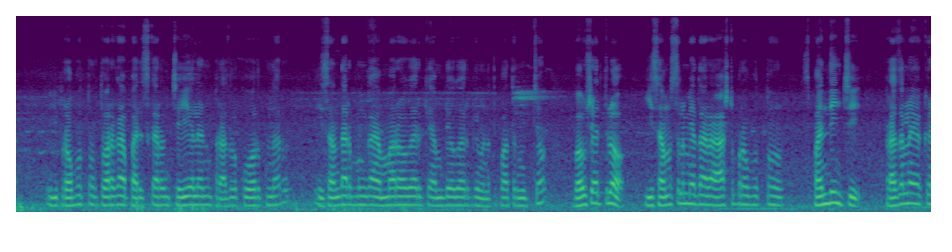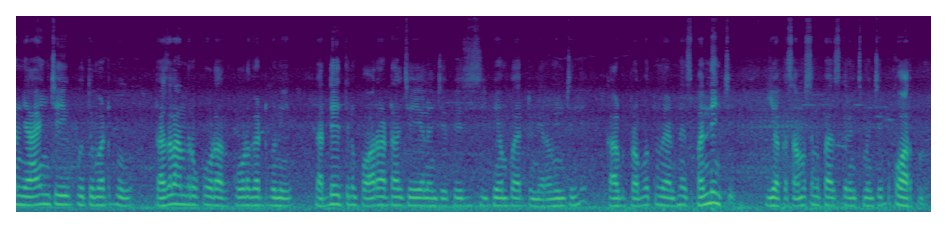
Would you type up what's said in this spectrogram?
ఈ ప్రభుత్వం త్వరగా పరిష్కారం చేయాలని ప్రజలు కోరుతున్నారు. ఈ సందర్భంగా ఎంఆర్ఓ గారికి ఎండిఓ గారికి వినతిపత్రం ఇచ్చాం. భవిష్యత్తులో ఈ సమస్యల మీద రాష్ట్ర ప్రభుత్వం స్పందించి ప్రజల యొక్క న్యాయం చేయకపోతే మటుకు ప్రజలందరూ కూడా కూడగట్టుకుని పెద్ద ఎత్తున పోరాటాలు చేయాలని చెప్పేసి సిపిఎం పార్టీ నిర్వహించింది. కాబట్టి ప్రభుత్వం వెంటనే స్పందించి ఈ యొక్క సమస్యను పరిష్కరించమని చెప్పి కోరుతున్నాం.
